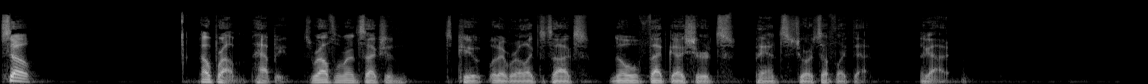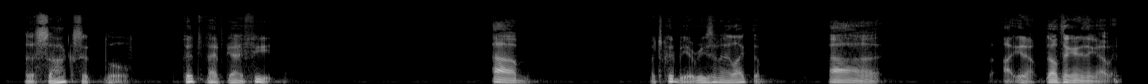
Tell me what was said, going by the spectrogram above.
So, no problem. Happy. It's Ralph Lauren section. It's cute. Whatever. I like the socks. No fat guy shirts, pants, shorts, stuff like that. I got it. The socks that will fit fat guy feet. Um, which could be a reason I like them. Uh, you know, don't think anything of it.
